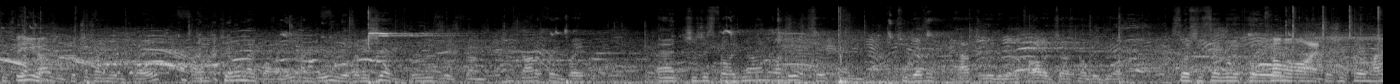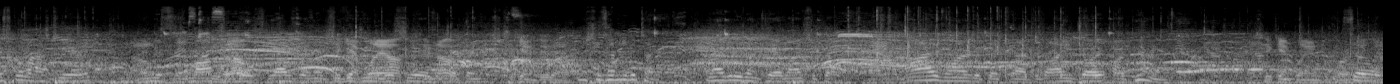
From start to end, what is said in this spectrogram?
she's Feed telling him. but she's not here to play. I'm killing my body. I'm doing this. I mean, she had bruises from. She's not afraid to play. And she just felt like, no, I don't want to do it. So, and she doesn't have to really go to college, so that's no big deal. So she sent me to play. Come on. So she played high school last year. And this is mom She's loves her. And She can't play out. this year, She's out. She can't do that. And she's having a good time. And I really don't care as long as she plays. I wanted to play club because I enjoy our parents. She can't play anything for So it.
